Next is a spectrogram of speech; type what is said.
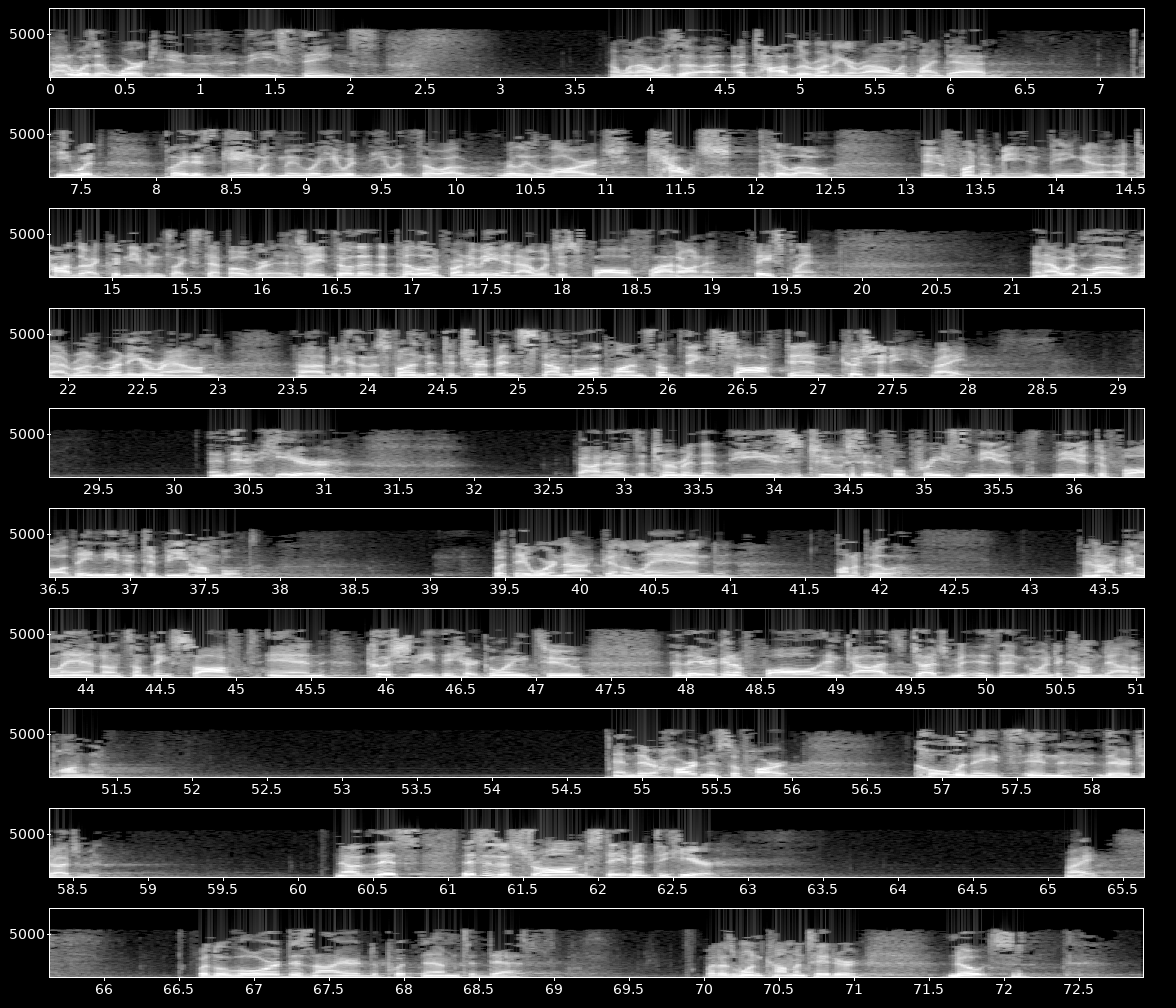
God was at work in these things. Now, when I was a, a toddler running around with my dad, he would play this game with me where he would he would throw a really large couch pillow in front of me. And being a, a toddler, I couldn't even like step over it. So he'd throw the, the pillow in front of me, and I would just fall flat on it, face plant. And I would love that, run, running around, uh, because it was fun to, to trip and stumble upon something soft and cushiony, right? And yet here, God has determined that these two sinful priests needed, needed to fall. They needed to be humbled. But they were not going to land on a pillow. They're not going to land on something soft and cushiony. They are going to they are going to fall and God's judgment is then going to come down upon them. And their hardness of heart culminates in their judgment. Now this, this is a strong statement to hear. Right? For the Lord desired to put them to death. But as one commentator notes,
